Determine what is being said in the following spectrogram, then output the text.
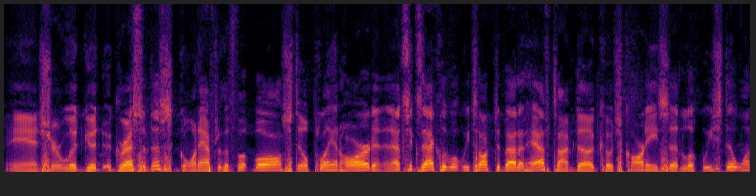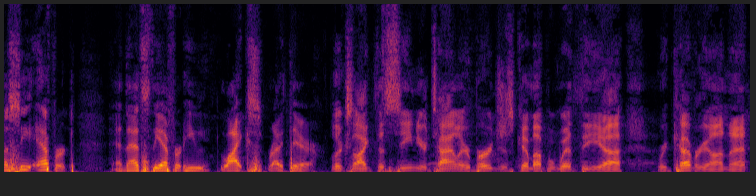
And Sherwood, good aggressiveness, going after the football, still playing hard, and, that's exactly what we talked about at halftime. Doug, Coach Carney said, "Look, we still want to see effort, and that's the effort he likes right there." Looks like the senior Tyler Burgess come up with the uh, recovery on that.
